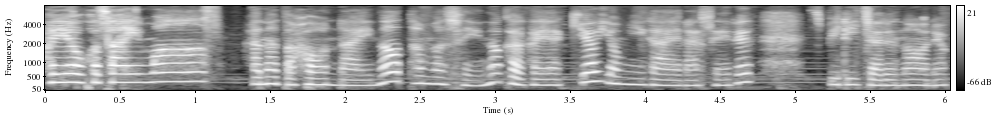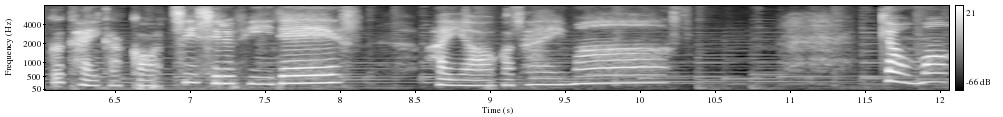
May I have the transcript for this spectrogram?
おはようございます。あなた本来の魂の輝きを蘇らせるスピリチュアル能力開花コーチシルフィーです。おはようございます。今日も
